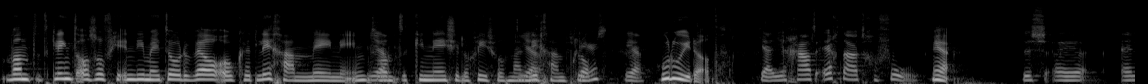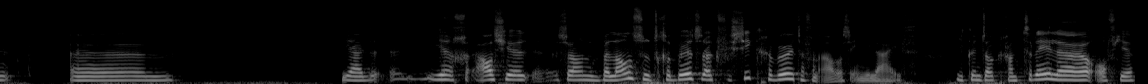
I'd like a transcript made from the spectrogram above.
want het klinkt alsof je in die methode wel ook het lichaam meeneemt. Want de kinesiologie is volgens mij ja, lichaamsleer. Klopt. Ja. Hoe doe je dat? Ja, je gaat echt naar het gevoel. Ja. Dus, uh, en um, ja, de, je, als je zo'n balans doet, gebeurt er ook fysiek gebeurt er van alles in je lijf. Je kunt ook gaan trillen of je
